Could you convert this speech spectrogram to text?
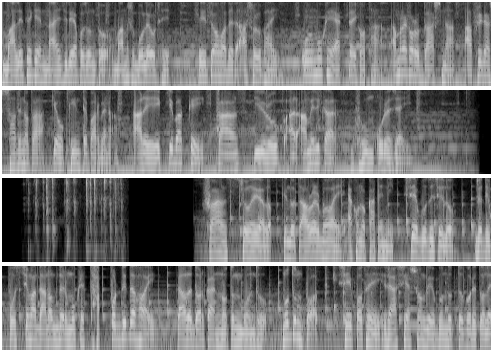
মালি থেকে নাইজেরিয়া পর্যন্ত মানুষ বলে ওঠে, এই তো আমাদের আসল ভাই। ওর মুখে একটাই কথা, আমরা কারও দাস না, আফ্রিকার স্বাধীনতা কেউ কিনতে পারবে না। আর এই একটি বাক্যেই ফ্রান্স, ইউরোপ আর আমেরিকার ঘুম উড়ে যায়। ফ্রান্স চলে গেল, কিন্তু তাওরের ভয় এখনও কাটেনি। সে বুঝেছিল, যদি পশ্চিমা দানবদের মুখে থাপ্পড় দিতে হয়, তাহলে দরকার নতুন বন্ধু, নতুন পথ। সেই পথেই রাশিয়ার সঙ্গে বন্ধুত্ব করে তোলে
